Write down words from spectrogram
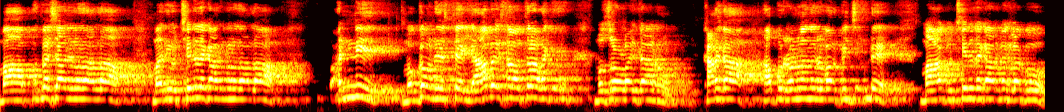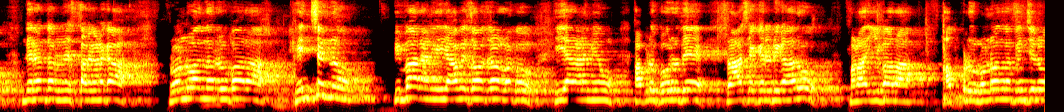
మా పద్మశాల వల్ల మరియు చేనేత కార్మికుల వల్ల అన్ని మొగ్గం నేస్తే యాభై సంవత్సరాలకి ముసలి అవుతారు. కనుక అప్పుడు రెండు వందల రూపాయలు పెంచుకుంటే మాకు చేనేత కార్మికులకు నిరంతరం ఇస్తారు. కనుక రెండు వందల రూపాయల పెన్షన్ను ఇవ్వాలని యాభై సంవత్సరాలకు ఇవ్వాలని మేము అప్పుడు కోరితే రాజశేఖర రెడ్డి గారు మన ఇవాళ అప్పుడు రెండు వందల పెన్షన్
